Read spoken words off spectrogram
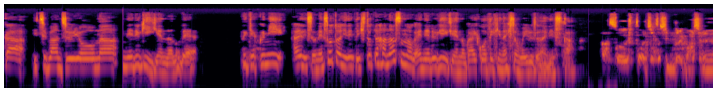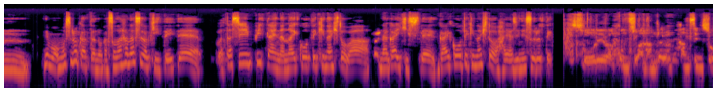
が一番重要なエネルギー源なので、で逆に、あれですよね、外に出て人と話すのがエネルギー源の外交的な人もいるじゃないですか。あそういう人はちょっとしんどいかもしれない。うん。でも面白かったのが、その話を聞いていて、私みたいな内向的な人は長生きして、外交的な人は早死にするって、それは根拠は何だろう？感染症？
